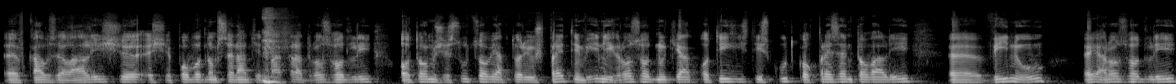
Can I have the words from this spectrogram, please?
v kauze Lališ e, ešte po vodnom senáte dvakrát rozhodli o tom, že sudcovia, ktorí už predtým v iných rozhodnutiach o tých istých skutkoch prezentovali e, vinu hej, a rozhodli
